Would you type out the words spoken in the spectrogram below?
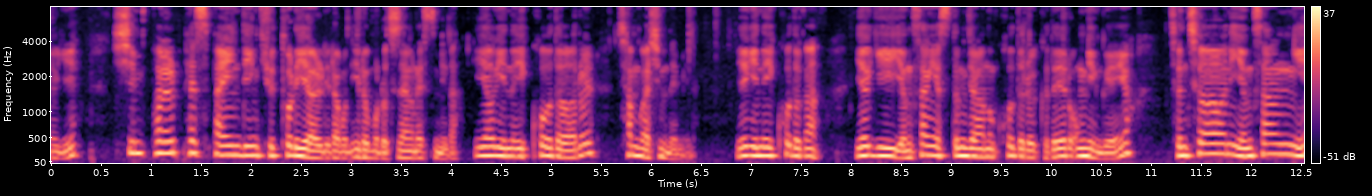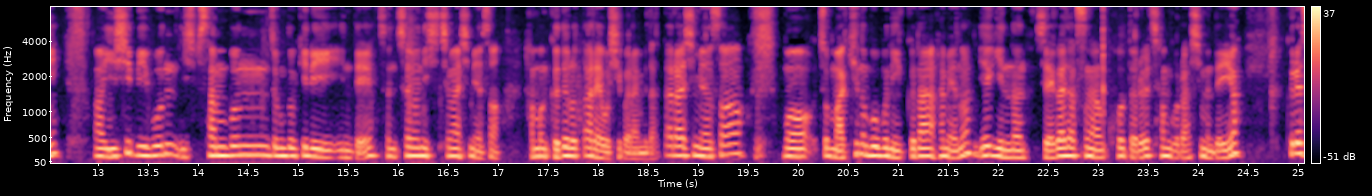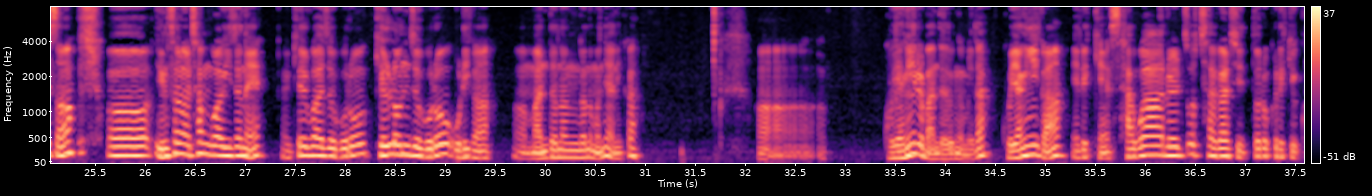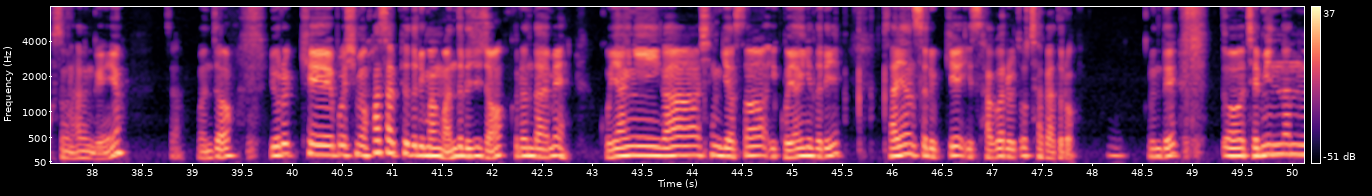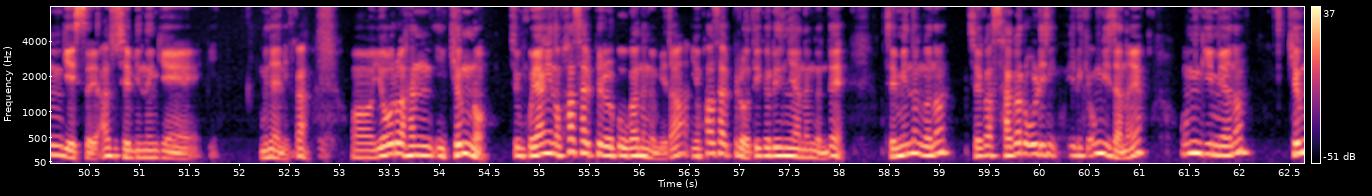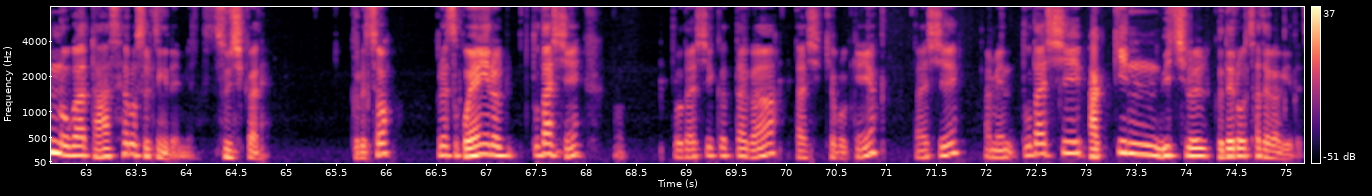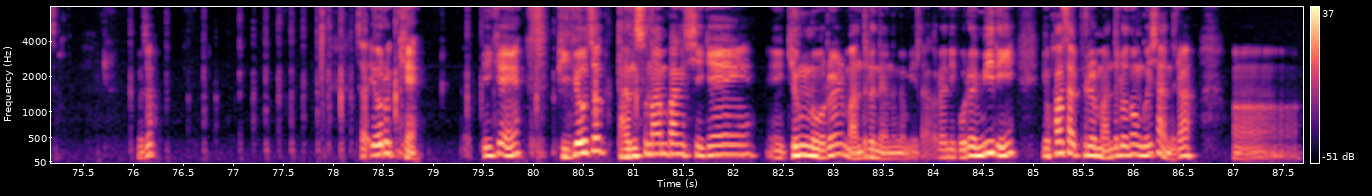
여기 Simple Pathfinding Tutorial이라고 이름으로 저장을 했습니다. 여기 있는 이 코드를 참고하시면 됩니다. 여기 있는 이 코드가 여기 영상에서 등장하는 코드를 그대로 옮긴 거예요. 천천히 영상이 22분, 아, 23분 정도 길이인데 천천히 시청하시면서 한번 그대로 따라해 보시기 바랍니다. 따라 하시면서 뭐 좀 막히는 부분이 있거나 하면은 여기 있는 제가 작성한 코드를 참고를 하시면 돼요. 그래서 어, 영상을 참고하기 전에 결과적으로 결론적으로 우리가 어, 만드는 거는 뭐냐니까 어, 고양이를 만드는 겁니다. 고양이가 이렇게 사과를 쫓아갈 수 있도록 그렇게 구성을 하는 거예요. 자, 먼저 이렇게 보시면 화살표들이 막 만들어지죠. 그런 다음에 고양이가 생겨서 이 고양이들이 자연스럽게 이 사과를 쫓아가도록 그런데 또 재밌는 게 있어요. 아주 재밌는 게 뭐냐니까 어, 이러한 이 경로 지금 고양이는 화살표를 보고 가는 겁니다. 이 화살표를 어떻게 그리냐는 건데 재밌는 거는 제가 사과를 올리 이렇게 옮기잖아요. 옮기면은 경로가 다 새로 설정이 됩니다. 순식간에. 그렇죠? 그래서 고양이를 또다시 또다시 끄다가 다시 켜볼게요. 다시 하면 또다시 바뀐 위치를 그대로 찾아가게 되죠. 그죠? 자, 이렇게 이게 비교적 단순한 방식의 경로를 만들어내는 겁니다. 그러니까 우리가 미리 화살표를 만들어 놓은 것이 아니라 어,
